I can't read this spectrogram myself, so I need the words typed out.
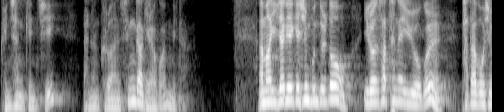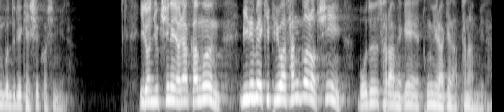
괜찮겠지라는 그러한 생각이라고 합니다. 아마 이 자리에 계신 분들도 이런 사탄의 유혹을 받아보신 분들이 계실 것입니다. 이런 육신의 연약함은 믿음의 깊이와 상관없이 모든 사람에게 동일하게 나타납니다.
